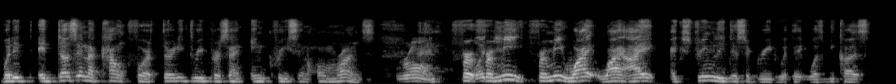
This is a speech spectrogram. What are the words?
but it, it doesn't account for a 33% increase in home runs. Wrong. And for, for me, for me, why why I extremely disagreed with it was because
